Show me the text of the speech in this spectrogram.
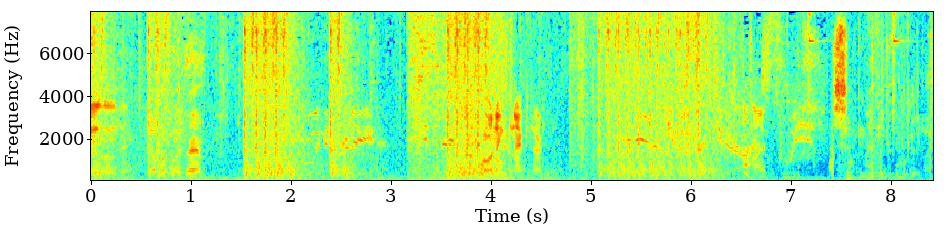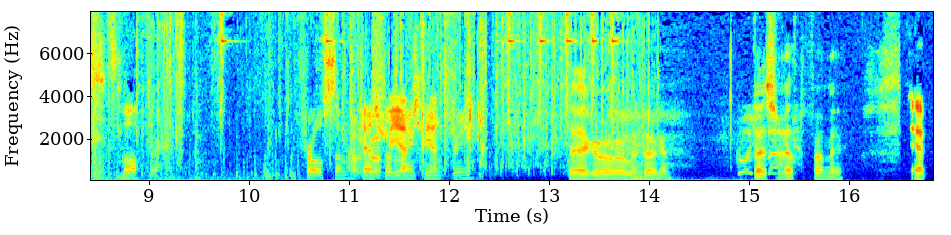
reloading. Yellow connector. Nice. So many bullets. Slaughter. Frozen. I from go 19-3. There go window again. Flash mid for me. Yep.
